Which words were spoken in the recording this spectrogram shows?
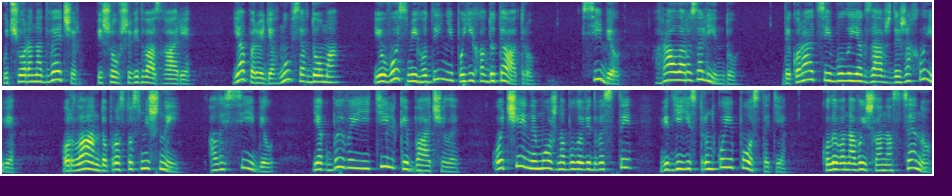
Учора надвечір, пішовши від вас, Гаррі, я переодягнувся вдома і о восьмій годині поїхав до театру. Сібіл грала Розалінду. Декорації були, як завжди, жахливі. Орландо просто смішний. Але Сібіл, якби ви її тільки бачили, очей не можна було відвести від її стрункої постаті, коли вона вийшла на сцену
